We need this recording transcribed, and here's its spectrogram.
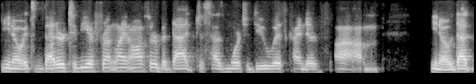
you know, it's better to be a frontline author, but that just has more to do with kind of, um, you know, that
